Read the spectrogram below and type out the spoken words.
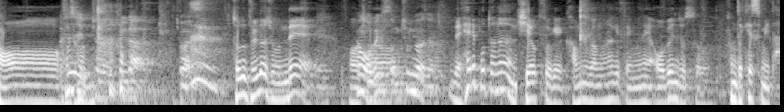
어, 사실 저는 둘 다 좋아요. 저도 둘 다 좋은데. 어, 형 저- 어벤져스 엄청 좋아하잖아. 네, 해리포터는 기억 속에 가물가물하기 때문에 어벤져스로 선택했습니다.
